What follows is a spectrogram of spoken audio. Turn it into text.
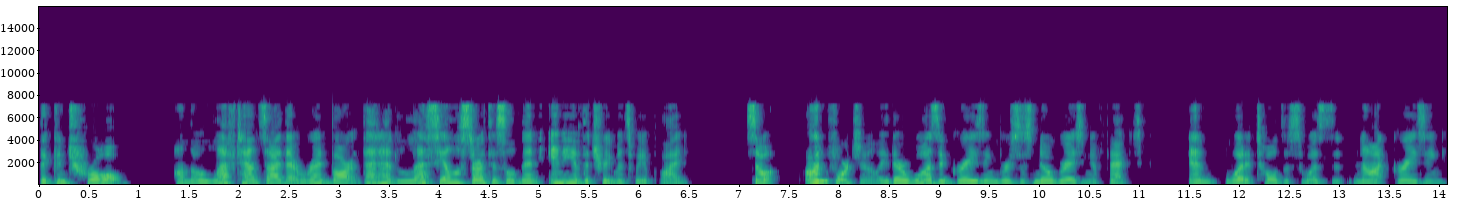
the control on the left-hand side, that red bar, that had less yellow star thistle than any of the treatments we applied. So unfortunately, there was a grazing versus no grazing effect. And what it told us was that not grazing,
